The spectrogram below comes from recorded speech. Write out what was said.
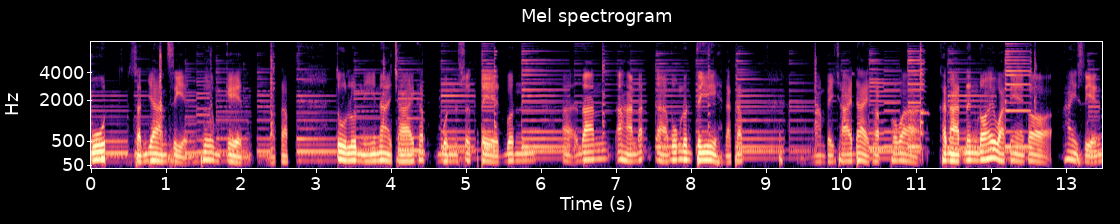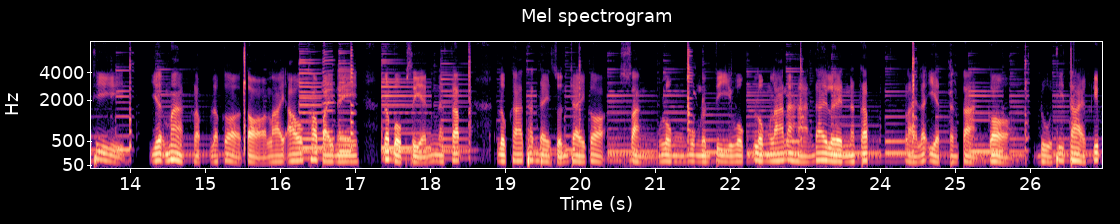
บูตสัญญาณเสียงเพิ่มเกณฑ์นะครับ ตู้รุ่นนี้น่าใช้ครับบนสเตจบนร้านอาหารอ่าวงดนตรีนะครับำไปใช้ได้ครับ เพราะว่าขนาด 100 วัตต์เนี่ยก็ให้เสียงที่เยอะมากครับ แล้วก็ต่อไลน์เอาเข้าไปในระบบเสียงนะครับ ลูกค้าท่านใดสนใจก็สั่งลงวงดนตรีวงลงร้านอาหารได้เลยนะครับ รายละเอียดต่างๆ ก็ดูที่ใต้คลิป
